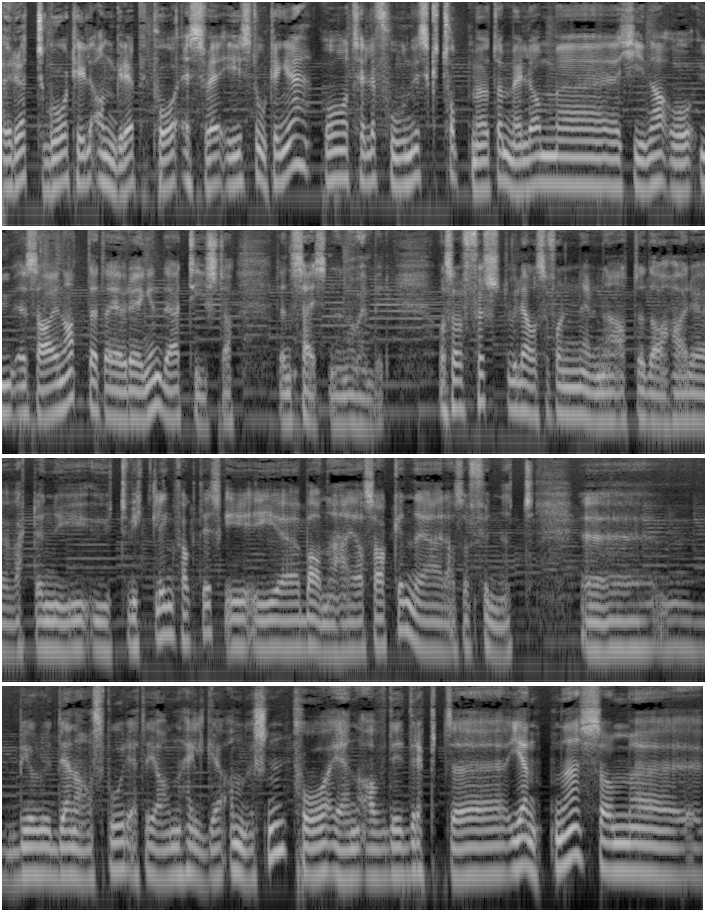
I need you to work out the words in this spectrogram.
Rødt går til angrep på SV i Stortinget, og telefonisk toppmøte mellom eh, Kina og USA i natt. Dette er Eurogjengen. Det er tirsdag den 16. november. Og så Først vil jeg også få nevne at det da har vært en ny utvikling, faktisk, i, i eh, Baneheia-saken. Det er altså funnet eh, DNA-spor etter Jan Helge Andersen på en av de drepte jentene, som eh,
